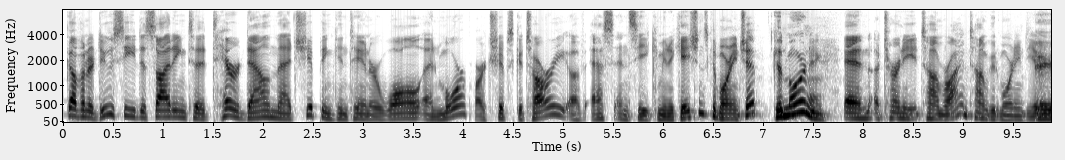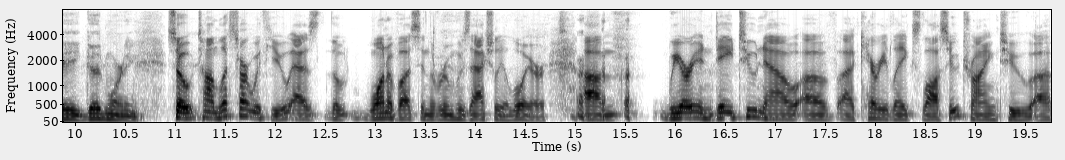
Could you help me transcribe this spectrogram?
Governor Ducey deciding to tear down that shipping container wall and more, are Chip Scutari of SNC Communications. Good morning, Chip. Good morning. And attorney Tom Ryan. Tom, good morning to you. Hey, good morning. So, Tom, let's start with you as the one of us in the room who's actually a lawyer. Um, we are in day two now of uh, Kari Lake's lawsuit, trying to uh,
